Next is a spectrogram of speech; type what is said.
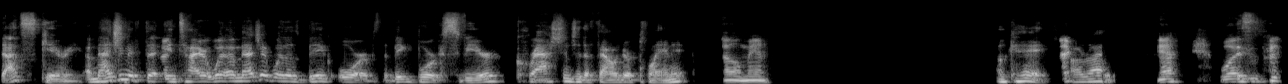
That's scary. Imagine if the entire imagine if one of those big orbs, the big Borg sphere, crashed into the founder planet. Oh man. Okay. All right. Yeah. What could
